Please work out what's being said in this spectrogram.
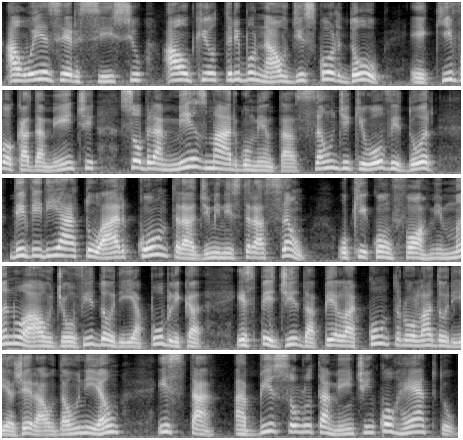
ao exercício ao que o tribunal discordou equivocadamente sobre a mesma argumentação de que o ouvidor deveria atuar contra a administração, o que, conforme Manual de Ouvidoria Pública, expedida pela Controladoria Geral da União, está absolutamente incorreto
